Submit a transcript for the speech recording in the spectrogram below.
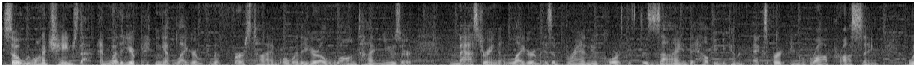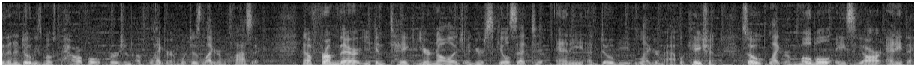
So we want to change that, and whether you're picking up Lightroom for the first time or whether you're a long-time user, Mastering Lightroom is a brand new course that's designed to help you become an expert in raw processing within Adobe's most powerful version of Lightroom, which is Lightroom Classic. Now, from there, you can take your knowledge and your skill set to any Adobe Lightroom application. So, Lightroom Mobile, ACR, anything.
